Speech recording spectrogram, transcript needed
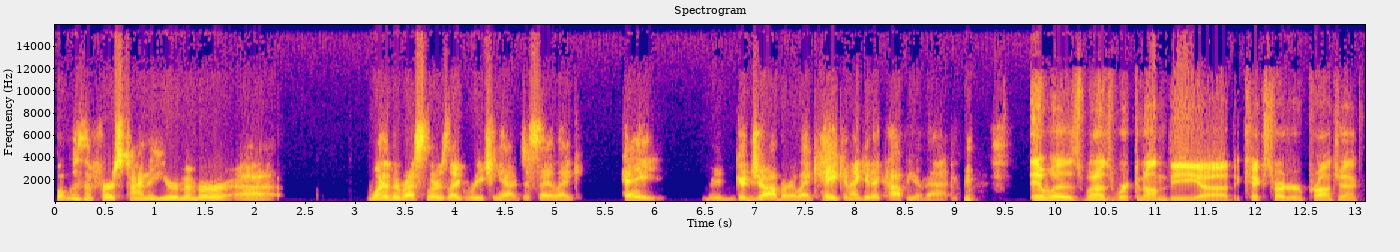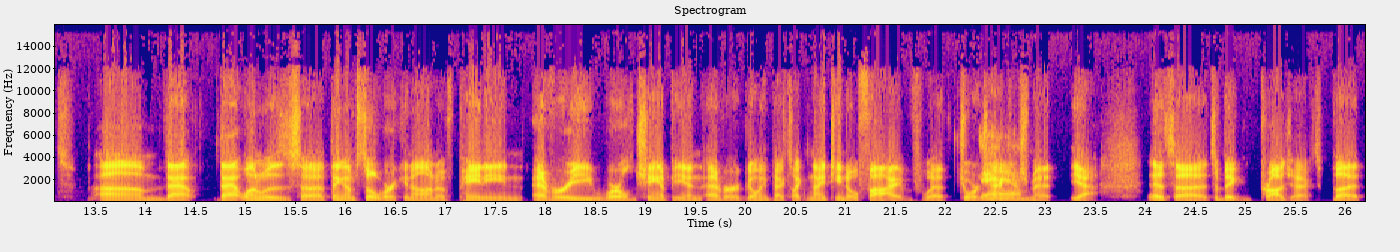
What was the first time that you remember uh, one of the wrestlers like reaching out to say like, "Hey, good job," or like, "Hey, can I get a copy of that?" it was when I was working on the uh, the Kickstarter project. Um, that that one was a thing I'm still working on of painting every world champion ever going back to like 1905 with George Damn. Hackenschmidt. Yeah. It's a it's a big project, but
